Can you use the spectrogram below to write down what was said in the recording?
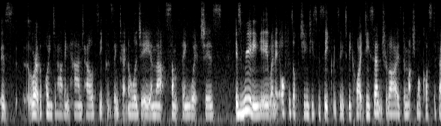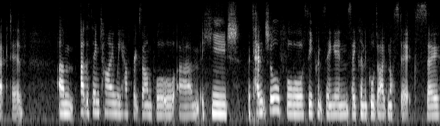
it's, we're at the point of having handheld sequencing technology, and that's something which is is really new and it offers opportunities for sequencing to be quite decentralized and much more cost effective. Um, at the same time, we have, for example, um, a huge potential for sequencing in, say, clinical diagnostics. So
